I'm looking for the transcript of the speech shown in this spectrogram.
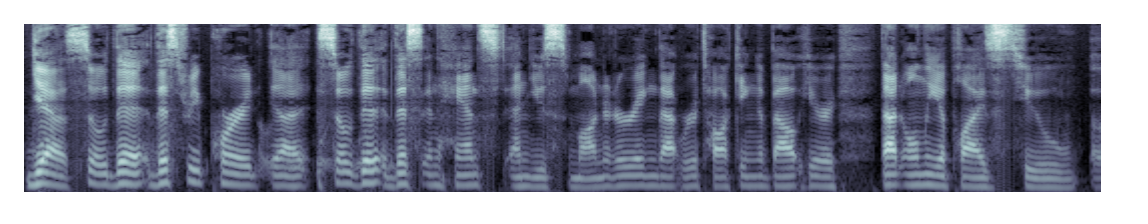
Yeah, so the this report, uh, so the, this enhanced end use monitoring that we're talking about here, that only applies to uh,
